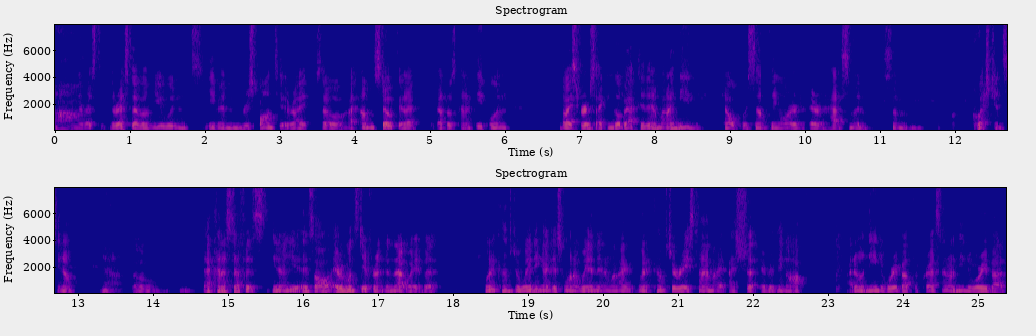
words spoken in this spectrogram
Oh. And the ah. rest the rest of them you wouldn't even respond to, right? So I, I'm stoked that I've got those kind of people and vice versa. I can go back to them when I need help with something or or have some some questions, you know. Yeah. So that kind of stuff is, you know, you, it's all everyone's different in that way. But when it comes to winning, I just want to win. And when I when it comes to race time, I, I shut everything off. I don't need to worry about the press. I don't need to worry about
